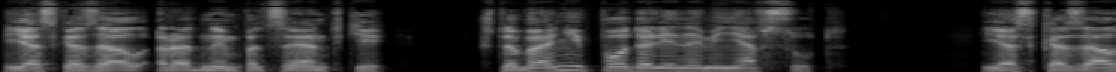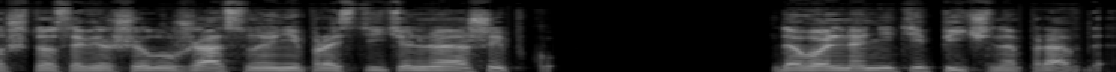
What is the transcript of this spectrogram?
Я сказал родным пациентке, чтобы они подали на меня в суд. Я сказал, что совершил ужасную непростительную ошибку. Довольно нетипично, правда?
